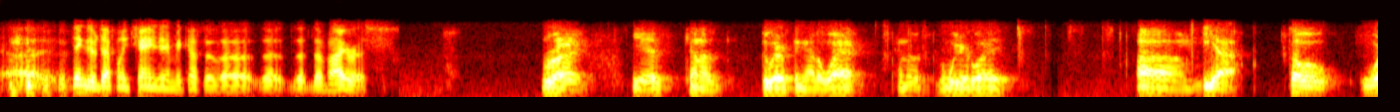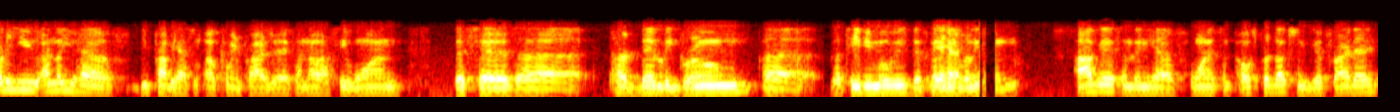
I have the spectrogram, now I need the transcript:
uh, things are definitely changing because of the the the, the virus. Right. Yeah, it's kind of threw everything out of whack in a weird way. Um, Yeah. So, what do you? I know you have. You probably have some upcoming projects. I know I see one that says uh, "Her Deadly Groom," uh, the TV movie that's going to Yeah. be released in August, and then you have one that's in post production, Good Friday.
